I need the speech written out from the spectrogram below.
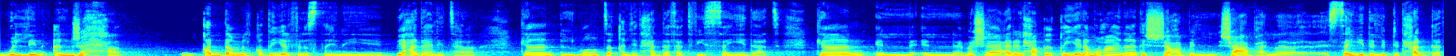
واللي أنجحها وقدم القضية الفلسطينية بعدالتها كان المنطق اللي تحدثت فيه السيدات كان المشاعر الحقيقية لمعاناة الشعب شعبها السيد اللي بتتحدث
